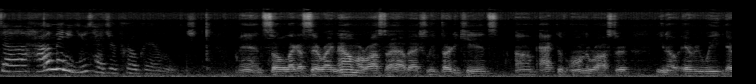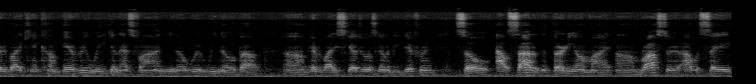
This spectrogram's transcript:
So, how many youth has your program reached? Man, so like I said, right now on my roster, I have actually 30 kids um, active on the roster. You know, every week, everybody can't come every week, and that's fine. You know, we we know about um, everybody's schedule is going to be different. So outside of the 30 on my um, roster, I would say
